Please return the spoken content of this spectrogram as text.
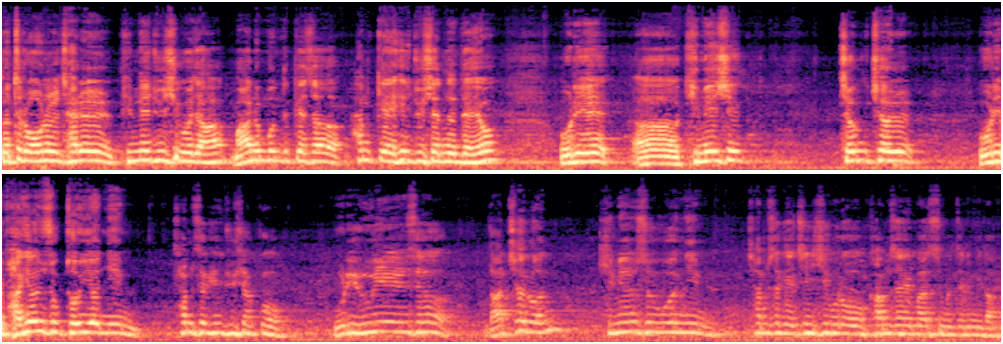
끝으로 오늘 자리를 빛내주시고자 많은 분들께서 함께 해주셨는데요. 우리 어, 김혜식, 정철, 우리 박연숙 도의원님 참석해 주셨고 우리 의회에서 나철원, 김현수 의원님 참석에 진심으로 감사의 말씀을 드립니다.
